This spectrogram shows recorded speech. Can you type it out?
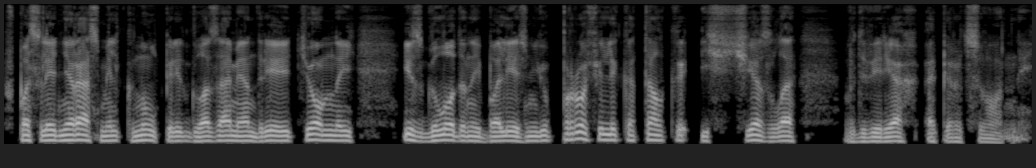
В последний раз мелькнул перед глазами Андрея темный, изглоданный болезнью профиль, и каталка исчезла в дверях операционной.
